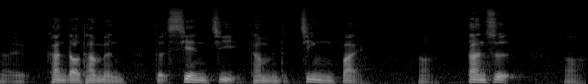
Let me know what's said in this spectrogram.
呃，看到他们的献祭、他们的敬拜，啊，但是啊，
